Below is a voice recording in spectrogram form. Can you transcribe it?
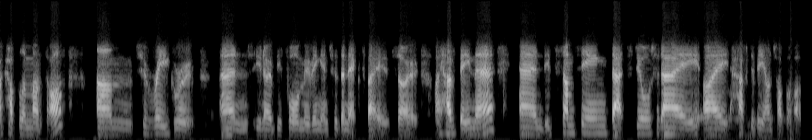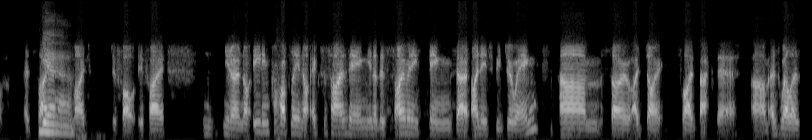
a couple of months off um, to regroup and, you know, before moving into the next phase. So I have been there and it's something that still today I have to be on top of. It's like yeah. my default. If I you know, not eating properly, not exercising. You know, there's so many things that I need to be doing. Um, so I don't slide back there, um, as well as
